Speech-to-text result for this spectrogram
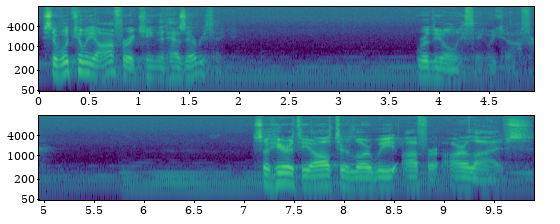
he said, What can we offer a king that has everything? We're the only thing we can offer. So here at the altar, Lord, we offer our lives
